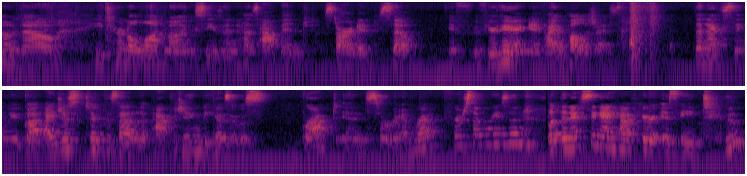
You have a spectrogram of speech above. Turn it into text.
oh no, eternal lawn mowing season has happened, started, so if, if you're hearing it, I apologize. The next thing we've got, I just took this out of the packaging because it was wrapped in saran wrap for some reason. But the next thing I have here is a two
